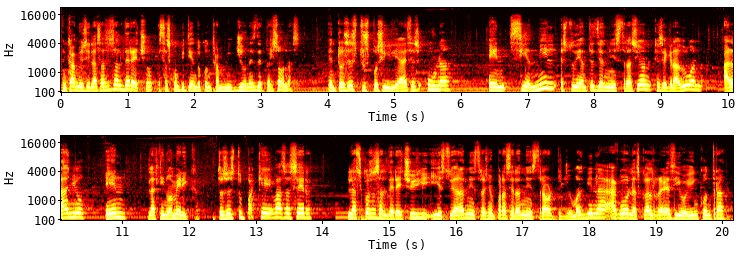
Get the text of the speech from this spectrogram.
En cambio, si las haces al derecho, estás compitiendo contra millones de personas. Entonces tus posibilidades es una en 100.000 estudiantes de administración que se gradúan al año en Latinoamérica. Entonces, ¿tú para qué vas a hacer las cosas al derecho y, estudiar administración para ser administrador? Pues yo más bien la hago las cosas al revés y voy en contra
